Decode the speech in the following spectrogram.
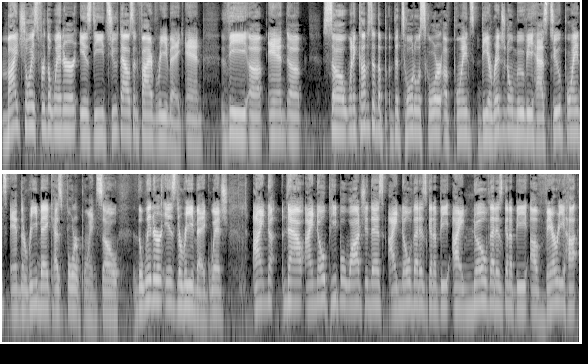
My choice for the winner is the 2005 remake and the uh and uh so when it comes to the the total score of points, the original movie has 2 points and the remake has 4 points. So the winner is the remake, which I know now I know people watching this, I know that is to be I know that is to be a very hot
